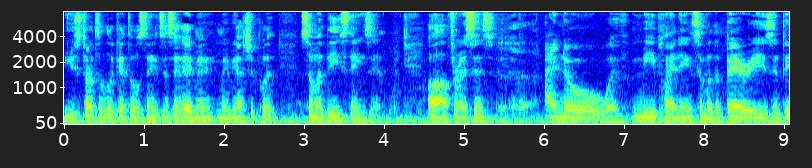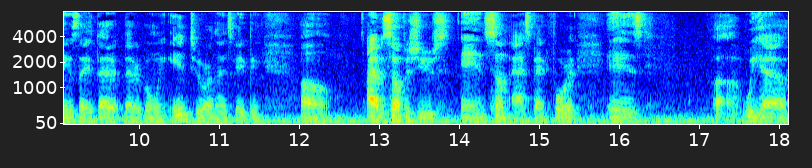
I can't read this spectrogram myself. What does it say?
you start to look at those things and say, hey, man, maybe I should put some of these things in. Uh, for instance, uh, I know with me planting some of the berries and things like that that are going into our landscaping, um, I have a selfish use in some aspect for it. Is uh, we have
